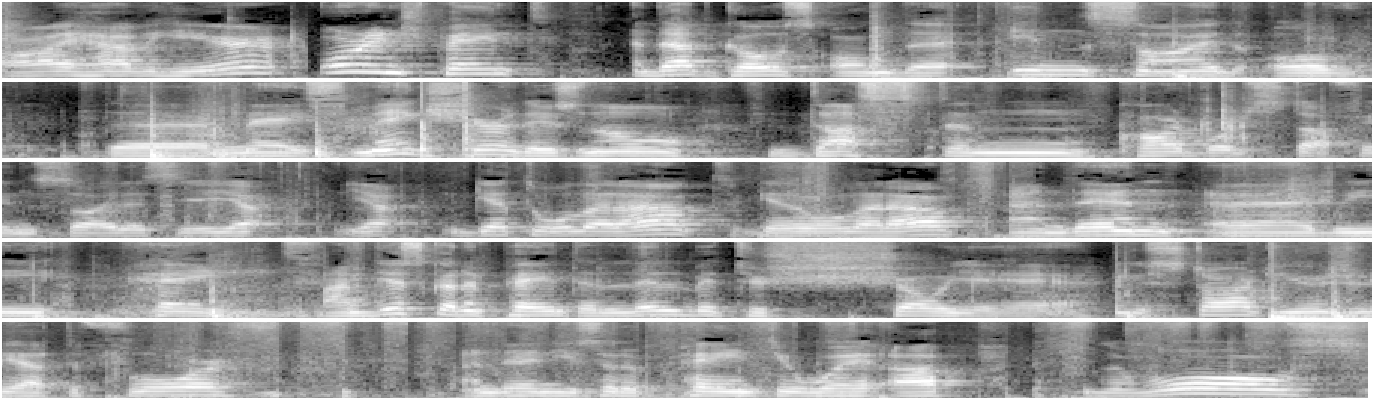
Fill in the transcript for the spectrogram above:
I have here orange paint and that goes on the inside of the maze. Make sure there's no dust and cardboard stuff inside. Let's see, yeah, yeah, get all that out, get all that out. And then uh, we paint. I'm just gonna paint a little bit to show you here. You start usually at the floor and then you sort of paint your way up the walls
